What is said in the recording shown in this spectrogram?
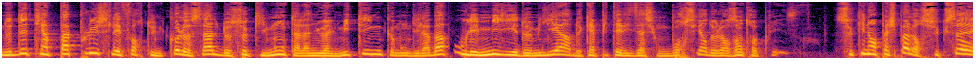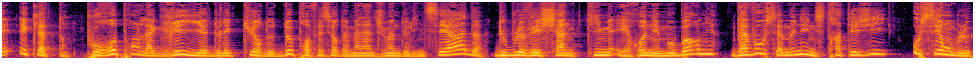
ne détient pas plus les fortunes colossales de ceux qui montent à l'annual meeting, comme on dit là-bas, ou les milliers de milliards de capitalisation boursière de leurs entreprises ce qui n'empêche pas leur succès éclatant. Pour reprendre la grille de lecture de deux professeurs de management de l'INSEAD, W. Chan Kim et René Mauborgne, Davos a mené une stratégie océan bleu,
